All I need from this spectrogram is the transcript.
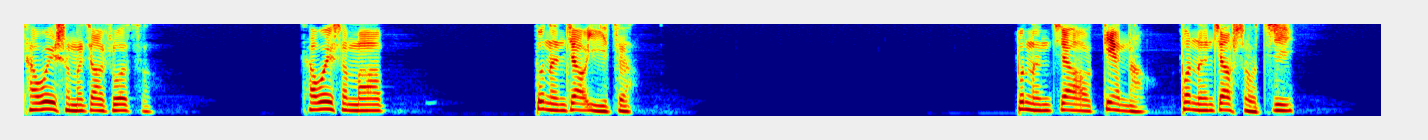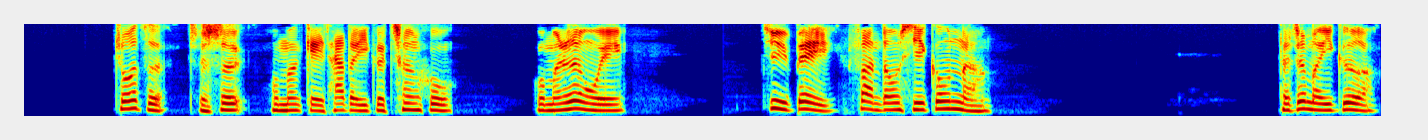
它为什么叫桌子？它为什么不能叫椅子？不能叫电脑？不能叫手机？桌子只是我们给它的一个称呼，我们认为。具备放东西功能的这么一个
